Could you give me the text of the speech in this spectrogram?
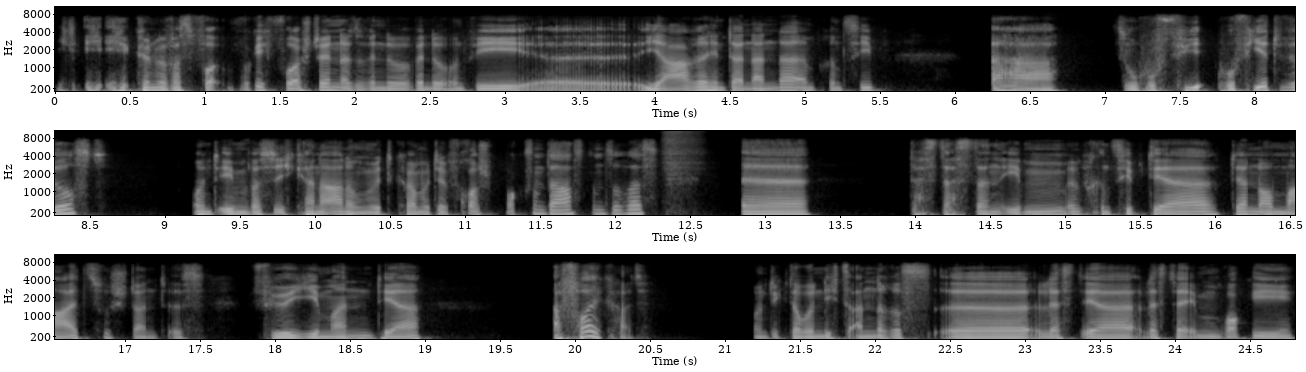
ich, ich, ich könnte mir was vor, wirklich vorstellen, also wenn du, wenn du irgendwie äh, Jahre hintereinander im Prinzip äh, so hofiert wirst, und eben, was ich, keine Ahnung, mit Kermit den Frosch boxen darfst und sowas, äh, dass das dann eben im Prinzip der, der Normalzustand ist für jemanden, der Erfolg hat. Und ich glaube, nichts anderes äh, lässt er, lässt er eben Rocky,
